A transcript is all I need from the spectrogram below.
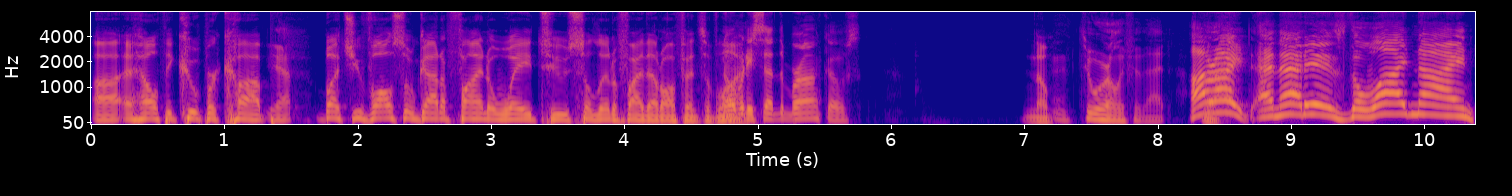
uh, a healthy Cooper Kupp, Yep. but you've also got to find a way to solidify that offensive line. Nobody said the Broncos. no. Too early for that. All right, and that is the wide nine.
